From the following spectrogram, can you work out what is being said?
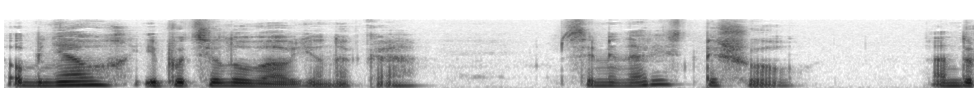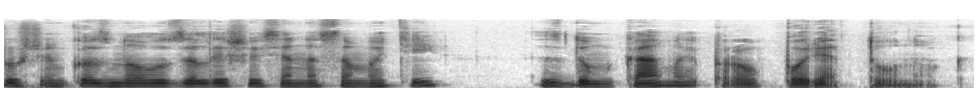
Обняв і поцілував юнака. Семінарист пішов. Андрущенко знову залишився на самоті з думками про порятунок.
